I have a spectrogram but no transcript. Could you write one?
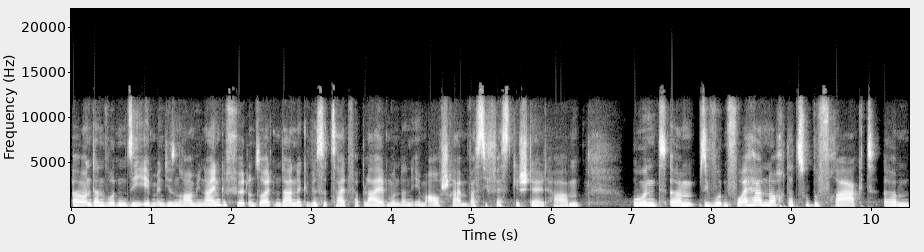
Äh, und dann wurden sie eben in diesen Raum hineingeführt und sollten da eine gewisse Zeit verbleiben und dann eben aufschreiben, was sie festgestellt haben. Und ähm, sie wurden vorher noch dazu befragt, ähm,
